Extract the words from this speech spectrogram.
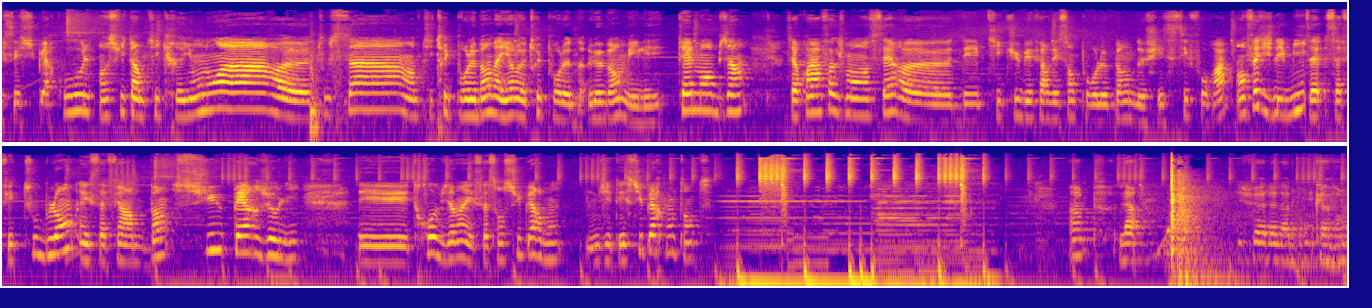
c'est super cool. Ensuite un petit crayon noir, tout ça. Un petit truc pour le bain d'ailleurs le truc pour le, bain mais il est tellement bien. C'est la première fois que je m'en sers des petits cubes effervescents pour le bain de chez Sephora. En fait je l'ai mis, ça, fait tout blanc et ça fait un bain super joli. Et trop bien et ça sent super bon. J'étais super contente. Hop, là, je vais aller à la banque avant.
